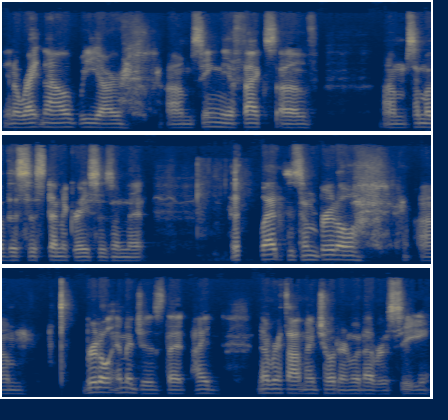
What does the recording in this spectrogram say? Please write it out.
you know, right now we are um, seeing the effects of um, some of the systemic racism that has led to some brutal, um, brutal images that I never thought my children would ever see.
